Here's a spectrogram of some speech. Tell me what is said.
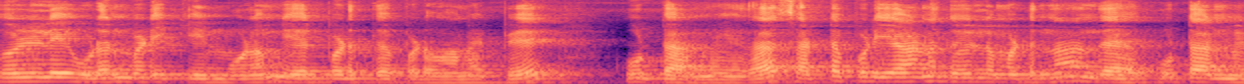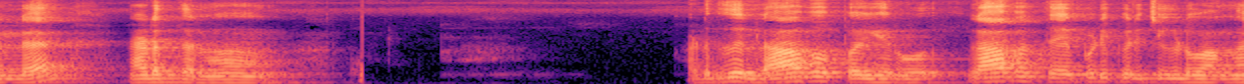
தொழிலை உடன்படிக்கையின் மூலம் ஏற்படுத்தப்படும் அமைப்பே கூட்டாண்மை. அதாவது சட்டப்படியான தொழிலை மட்டும்தான் அந்த கூட்டாண்மையில் நடத்தணும். அடுத்தது லாப பகிர்வு. லாபத்தை எப்படி பிரிச்சுக்கிடுவாங்க?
